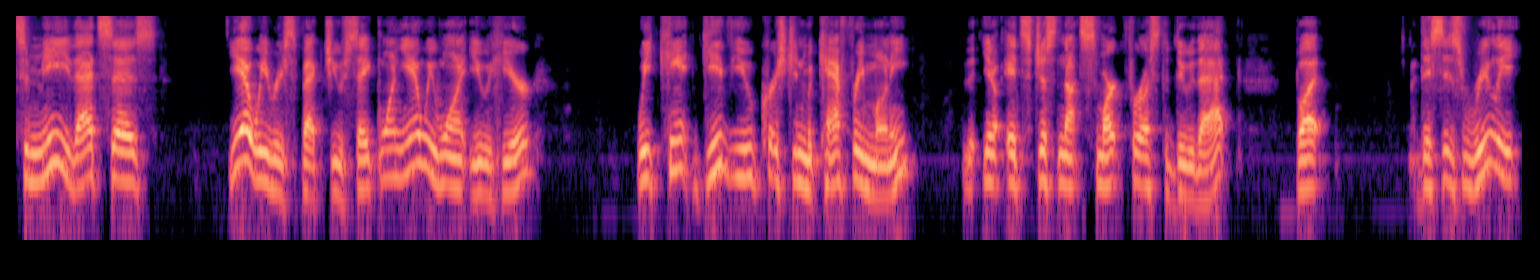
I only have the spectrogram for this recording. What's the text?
to me that says yeah, we respect you Saquon. Yeah, we want you here. We can't give you Christian McCaffrey money. You know, it's just not smart for us to do that. But this is really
